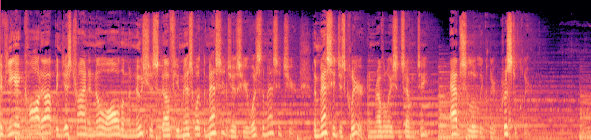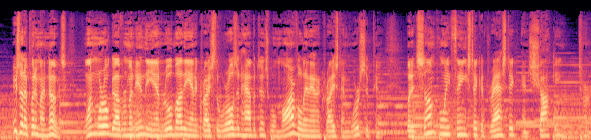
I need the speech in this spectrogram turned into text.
If you get caught up in just trying to know all the minutia stuff, you miss what the message is here. What's the message here? The message is clear in Revelation 17. Absolutely clear, crystal clear. Here's what I put in my notes. One world government in the end, ruled by the Antichrist. The world's inhabitants will marvel in Antichrist and worship him. But at some point, things take a drastic and shocking turn.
